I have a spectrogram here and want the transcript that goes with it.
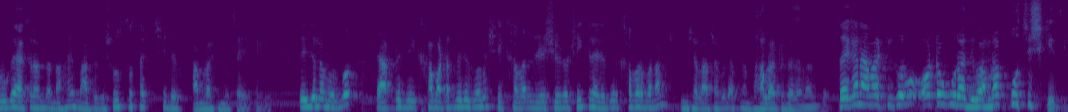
রোগে আক্রান্ত না হয়, মাছ যাতে সুস্থ থাকে সেটা আমরা কিন্তু চাই থাকি। তো এই জন্য বলব যে আপনি যে খাবারটা তৈরি করবেন, সেই খাবারের রেশিওটা ঠিক রেখে যদি খাবার বানান ইনশাল্লাহ আশা করি আপনার ভালো একটা রেজাল্ট আসবে। তো এখানে আমরা কি করব? অটো কুড়া দিব আমরা পঁচিশ কেজি।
